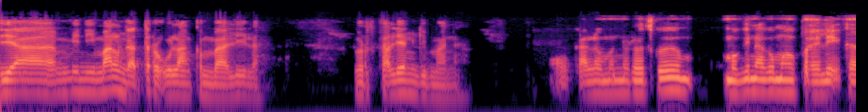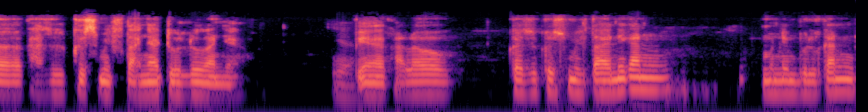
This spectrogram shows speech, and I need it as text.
ya minimal nggak terulang kembali lah menurut kalian gimana oh, kalau menurutku mungkin aku mau balik ke kasus Gus Miftahnya dulu kan ya yeah. ya kalau kasus Gus Miftah ini kan menimbulkan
